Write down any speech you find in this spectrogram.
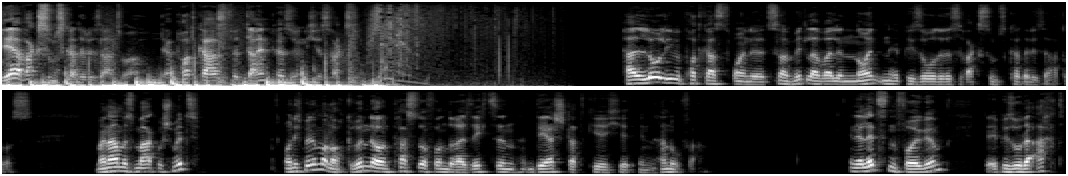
Der Wachstumskatalysator, der Podcast für dein persönliches Wachstum. Hallo, liebe Podcast-Freunde, zur mittlerweile neunten Episode des Wachstumskatalysators. Mein Name ist Marco Schmidt und ich bin immer noch Gründer und Pastor von 316, der Stadtkirche in Hannover. In der letzten Folge, der Episode 8,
